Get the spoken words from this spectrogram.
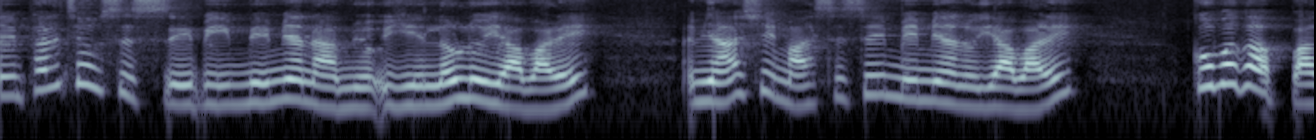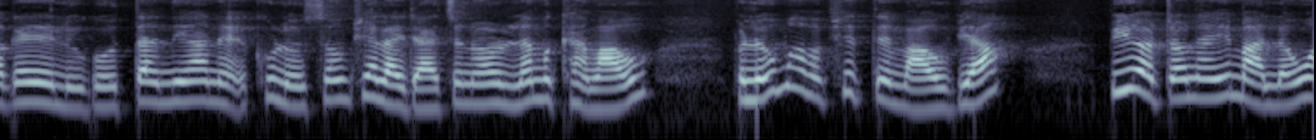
ရင်ဖမ်းချုပ်စစ်ဆေးပြီးမေးမြန်းတာမျိုးအရင်လုပ်လို့ရပါတယ် အများရှိမှစစ်ဆေးမေးမြန်းလို့ရပါတယ်။ကိုဘက်ကပါခဲ့တဲ့လူကိုတန်တရားနဲ့အခုလိုဆုံးဖြတ်လိုက်တာကျွန်တော်တို့လက်မခံပါဘူး။ဘလို့မှမဖြစ်သင့်ပါဘူးဗျာ။ပြီးတော့တော်လန်ရေးမှာလုံးဝ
